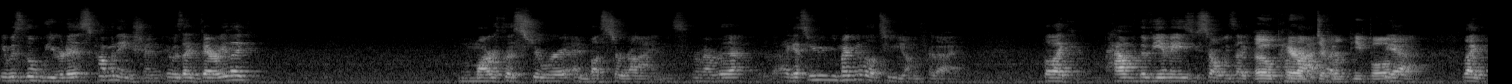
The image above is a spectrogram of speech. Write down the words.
It was the weirdest combination. It was like very like Martha Stewart and Busta Rhymes. Remember that? I guess you, you might be a little too young for that. But like how the VMAs used to always like Oh, pair combine- different like, people. Yeah, like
